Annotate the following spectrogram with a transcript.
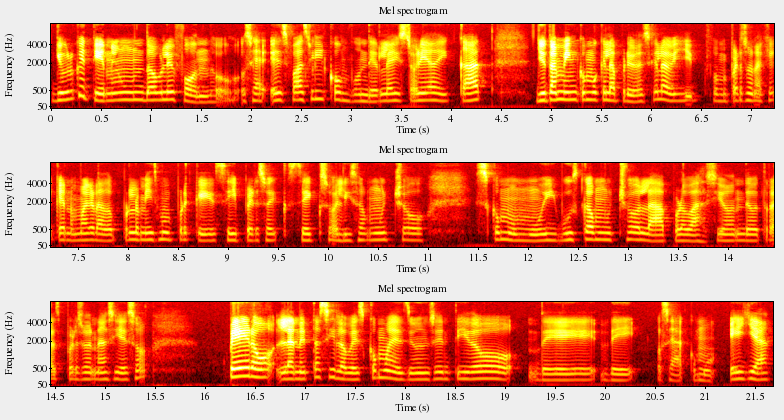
yo creo que tiene un doble fondo, o sea, es fácil confundir la historia de Kat. Yo también como que la primera vez que la vi fue un personaje que no me agradó por lo mismo porque se hipersexualiza mucho, es como muy, busca mucho la aprobación de otras personas y eso. Pero la neta si lo ves como desde un sentido de, de o sea, como ella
